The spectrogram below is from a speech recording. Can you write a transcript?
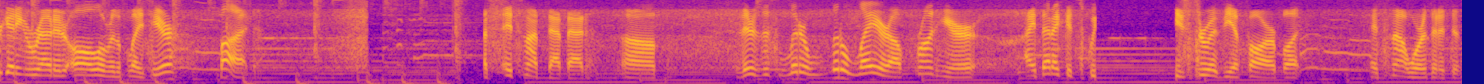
we're getting routed all over the place here, but it's not that bad. Um, there's this little little layer out front here. I bet I could squeeze through it VFR, but it's not worth it at this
